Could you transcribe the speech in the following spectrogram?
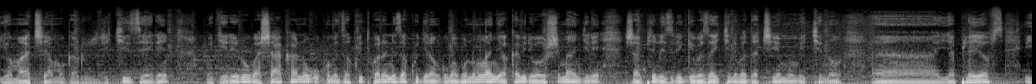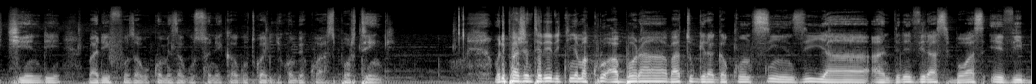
iyo match yamugarurira icyizere. Mu gihe rero bashaka no gukomeza kwitwara neza kugira ngo babone umwanya wa kabiri bawushimangire Champions League bazayikine badaciye mu mikino uh, ya playoffs. Ikindi barifuza gukomeza gusunika gutwara igikombe kwa Sporting. Muri paje interire ikinyamakuru abora batubwiraga ku nsinzi ya andre vilas boas evb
